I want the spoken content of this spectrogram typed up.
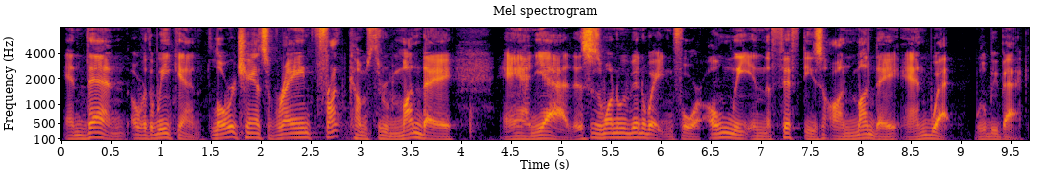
and then over the weekend, lower chance of rain. Front comes through Monday. And yeah, this is one we've been waiting for, only in the 50s on Monday and wet. We'll be back.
